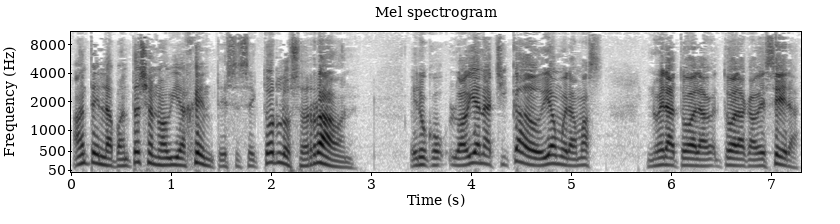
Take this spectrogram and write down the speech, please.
Antes en la pantalla no había gente, ese sector lo cerraban. lo habían achicado, digamos, era más, no era toda la, toda la cabecera.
